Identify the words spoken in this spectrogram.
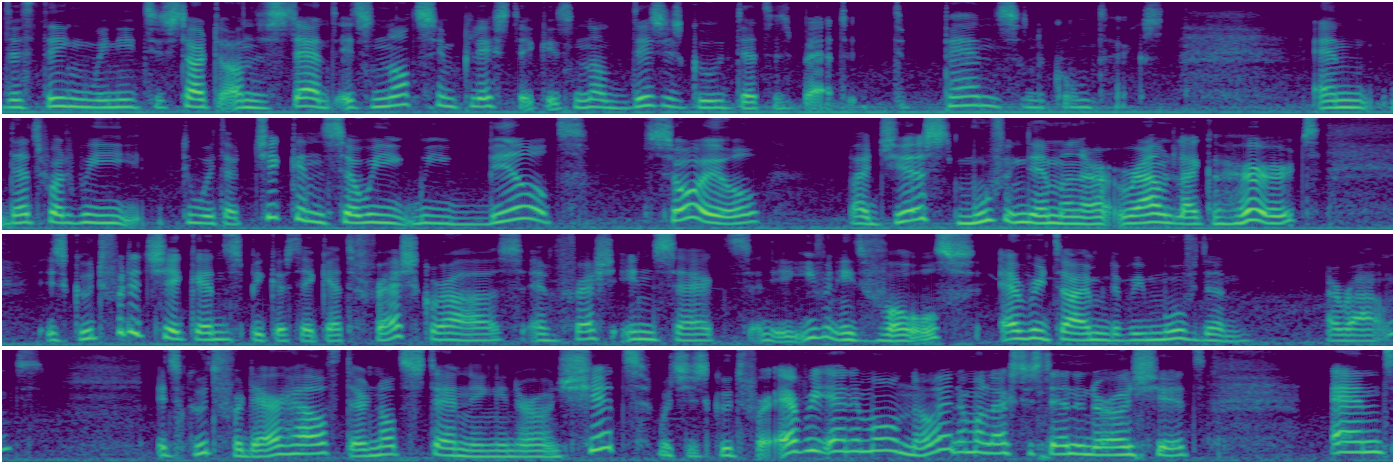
the thing we need to start to understand. It's not simplistic. It's not this is good, that is bad. It depends on the context. And that's what we do with our chickens. So we, we build soil by just moving them around like a herd. Is good for the chickens because they get fresh grass and fresh insects and they even eat voles every time that we move them around. It's good for their health. They're not standing in their own shit, which is good for every animal. No animal likes to stand in their own shit. And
